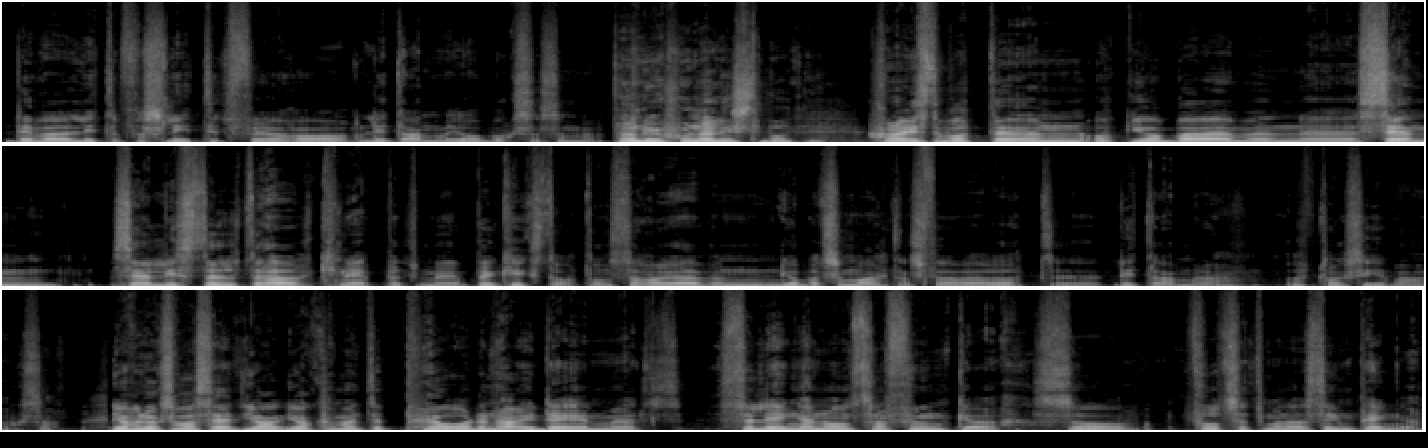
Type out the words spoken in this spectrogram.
det var lite för slitigt för jag har lite andra jobb också. Som ja, du är journalist i botten? Journalist i botten och jobbar även eh, sen, sen jag listade ut det här knepet med på Kickstarter så har jag även jobbat som marknadsförare åt eh, lite andra uppdragsgivare också. Jag vill också bara säga att jag, jag kommer inte på den här idén med att så länge annonserna funkar så fortsätter man ösa in pengar.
